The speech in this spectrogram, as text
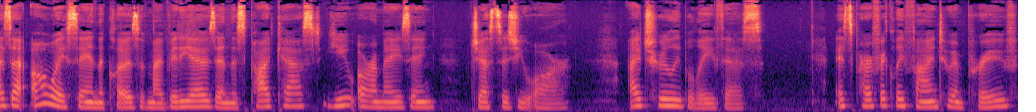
As I always say in the close of my videos and this podcast, you are amazing just as you are. I truly believe this. It's perfectly fine to improve,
